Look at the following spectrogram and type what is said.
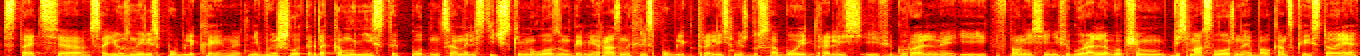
стать э, союзной республикой, но это не вышло. Когда коммунисты под националистическими лозунгами разных республик дрались между собой, дрались и фигурально, и вполне себе не фигурально. В общем, весьма сложная балканская история,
